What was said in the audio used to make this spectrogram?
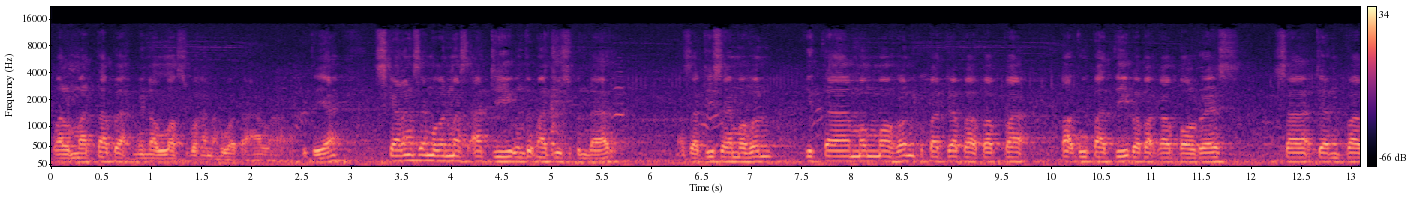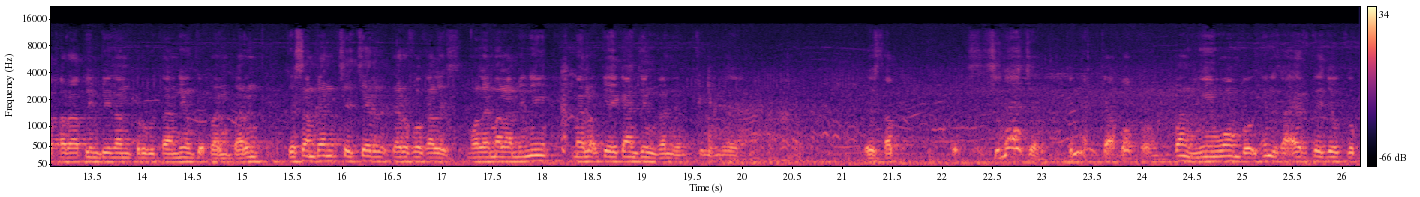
wal martabah minallah subhanahu wa ta'ala gitu ya. Sekarang saya mohon Mas Adi untuk maju sebentar. Mas Adi saya mohon kita memohon kepada Bapak-Bapak Pak Bupati, Bapak Kapolres dan para pimpinan perhutani untuk bareng-bareng. Ya sampai jejer karo vokalis. Mulai malam ini melok kiai kanjeng kan ya ya stop. Sini aja. Ini gak apa-apa. Panggung wombok. Ini RT cukup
